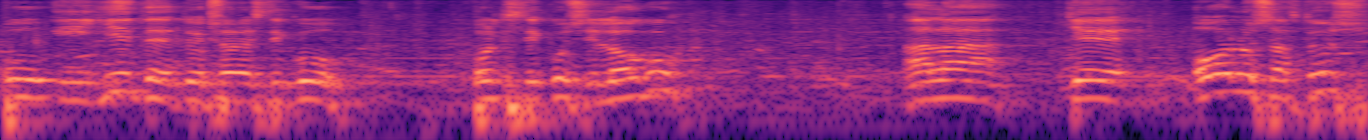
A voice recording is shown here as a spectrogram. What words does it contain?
που ηγείται του Εξοραϊστικού Πολιτιστικού Συλλόγου, αλλά και όλους αυτούς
